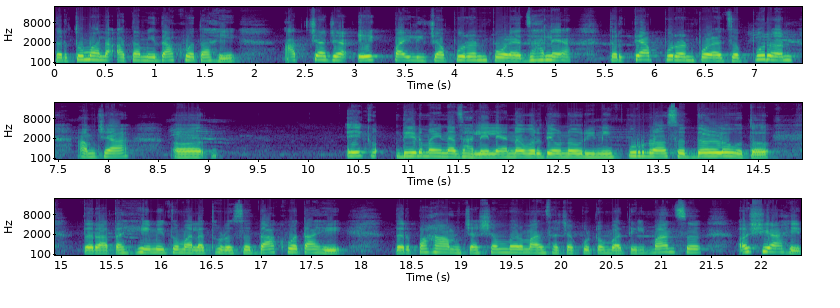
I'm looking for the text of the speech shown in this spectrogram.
तर तुम्हाला आता मी दाखवत आहे आजच्या ज्या एक पायलीच्या पुरणपोळ्या झाल्या तर त्या पुरणपोळ्याचं पुरण आमच्या एक दीड महिना झालेल्या नवरदेव नवरीनी पूर्ण असं दळलं होतं. तर आता हे मी तुम्हाला थोडंसं दाखवत आहे. तर पहा आमच्या शंभर माणसाच्या कुटुंबातील माणसं अशी आहेत.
